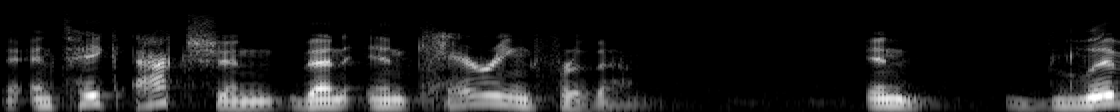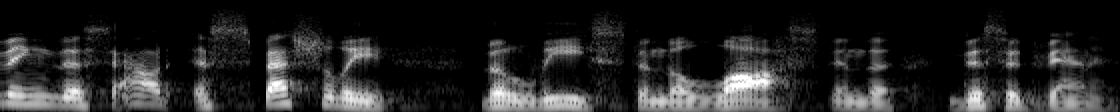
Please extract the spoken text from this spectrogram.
And take action then in caring for them, in living this out, especially the least and the lost and the disadvantaged.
